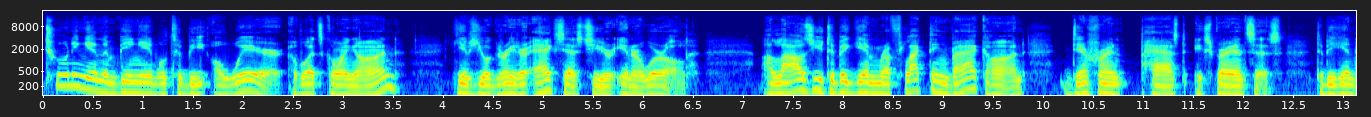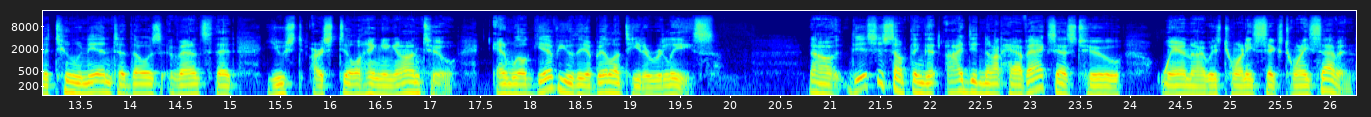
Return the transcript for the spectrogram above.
tuning in and being able to be aware of what's going on gives you a greater access to your inner world, allows you to begin reflecting back on different past experiences, to begin to tune in to those events that you are still hanging on to, and will give you the ability to release. Now, this is something that I did not have access to when I was 26, 27.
